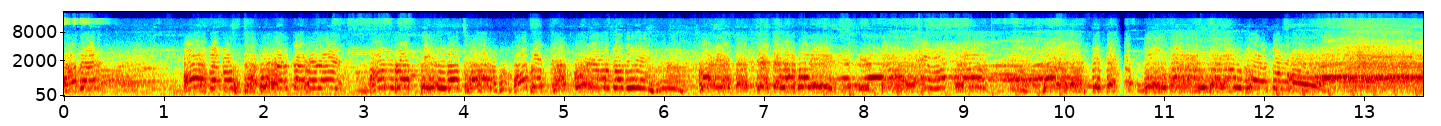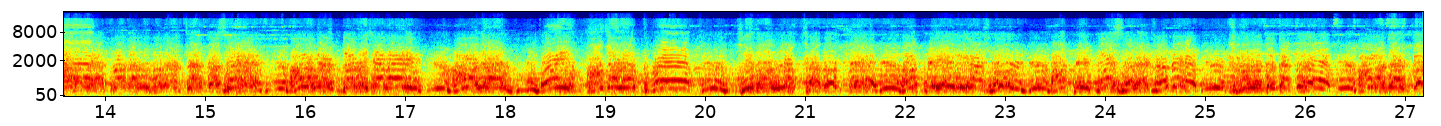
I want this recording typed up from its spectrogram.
তাদের অব্যবস্থাপনার কারণে আমরা তিন বছর অপেক্ষা করেও যদি করিয়াতে যেতে না পারি তাহলে আমরা পরবর্তীতে দুর্বার আন্দোলন করে তুলব আমরা প্রধান উপদেষ্টার কাছে আমাদের দাবি জানাই আমাদের এই আদালত হয়ে জীবন রক্ষা করতে আপনি এগিয়ে আসুন আপনি ফয়সলের সাথে সমঝোতা করে আমাদেরকে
